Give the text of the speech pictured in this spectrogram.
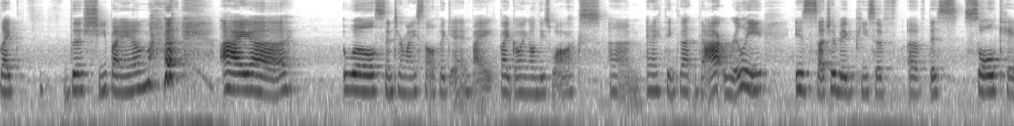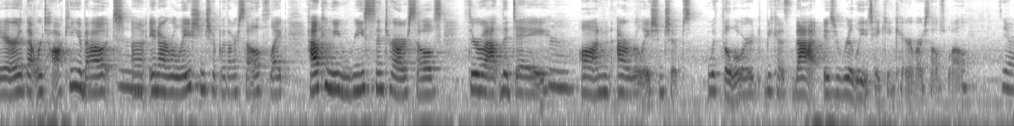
like the sheep i am i uh will center myself again by by going on these walks. Um, and i think that that really is such a big piece of of this soul care that we're talking about mm. uh, in our relationship with ourselves like how can we recenter ourselves throughout the day mm. on our relationships with the lord? Because that is really taking care of ourselves well. Yeah.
